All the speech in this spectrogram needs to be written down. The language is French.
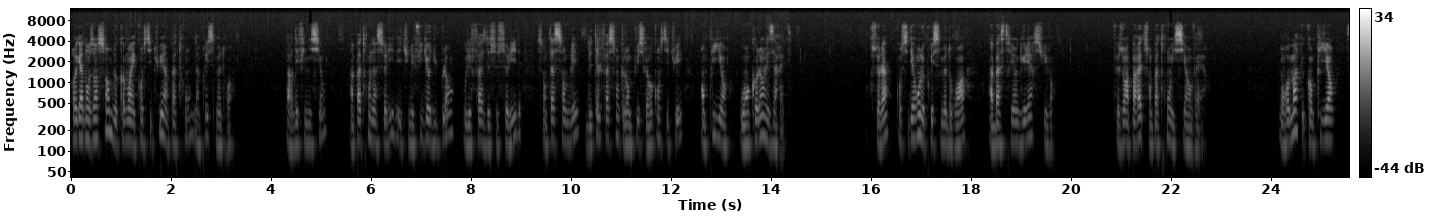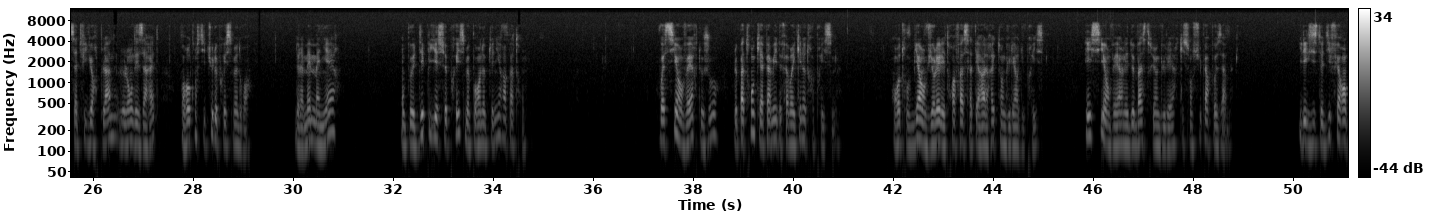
Regardons ensemble comment est constitué un patron d'un prisme droit. Par définition, un patron d'un solide est une figure du plan où les faces de ce solide sont assemblées de telle façon que l'on puisse le reconstituer en pliant ou en collant les arêtes. Pour cela, considérons le prisme droit à base triangulaire suivant. Faisons apparaître son patron ici en vert. On remarque qu'en pliant cette figure plane le long des arêtes, on reconstitue le prisme droit. De la même manière, on peut déplier ce prisme pour en obtenir un patron. Voici en vert toujours le patron qui a permis de fabriquer notre prisme. On retrouve bien en violet les trois faces latérales rectangulaires du prisme, et ici en vert les deux bases triangulaires qui sont superposables. Il existe différents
